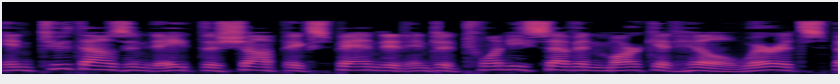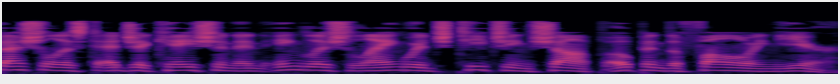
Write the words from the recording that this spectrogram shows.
In 2008 the shop expanded into 27 Market Hill where its specialist education and English language teaching shop opened the following year.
